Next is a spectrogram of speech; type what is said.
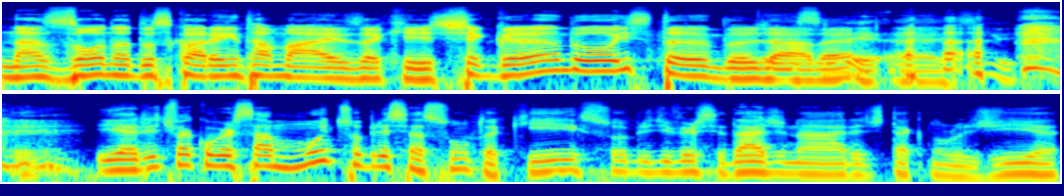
na zona dos 40 a mais aqui, chegando ou estando já, é né? Aí, é isso aí. e a gente vai conversar muito sobre esse assunto aqui, sobre diversidade na área de tecnologia,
